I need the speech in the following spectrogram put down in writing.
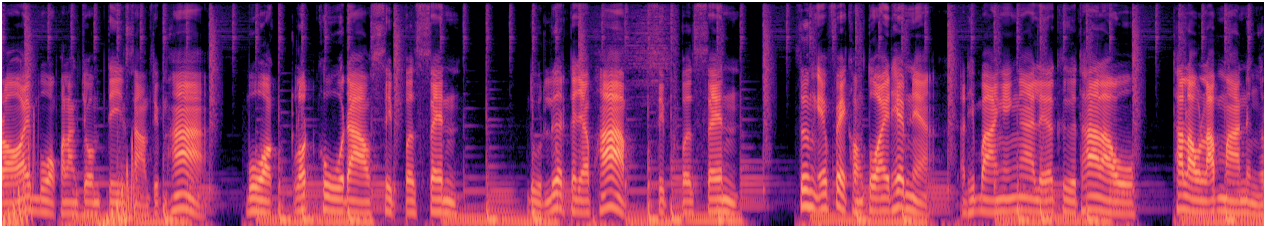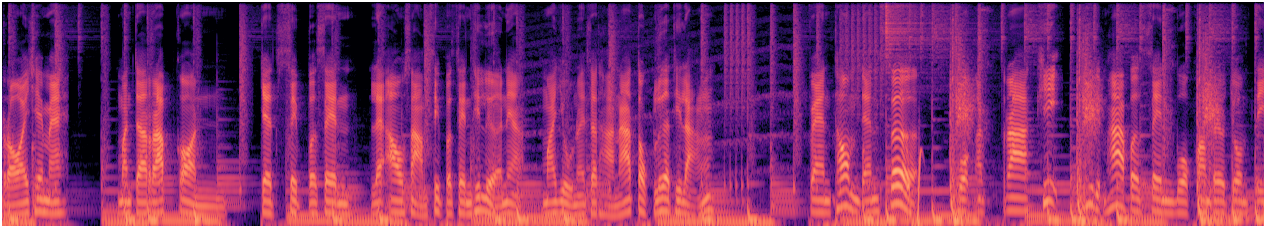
300 บวกพลังโจมตี 35 บวกลดคูดาวน์10%ดูดเลือดกายภาพ 10% ซึ่งเอฟเฟกต์ของตัวไอเทมเนี่ย อธิบายง่าย ๆ เลยก็คือถ้าเราถ้าเรารับมา 100 ใช่ไหม มันจะรับก่อน 70%และเอา 30%ที่เหลือเนี่ย มาอยู่ในสถานะตกเลือดทีหลัง Phantom Dancer บวกอัตราคิ 25%บวกความเร็วโจมตี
